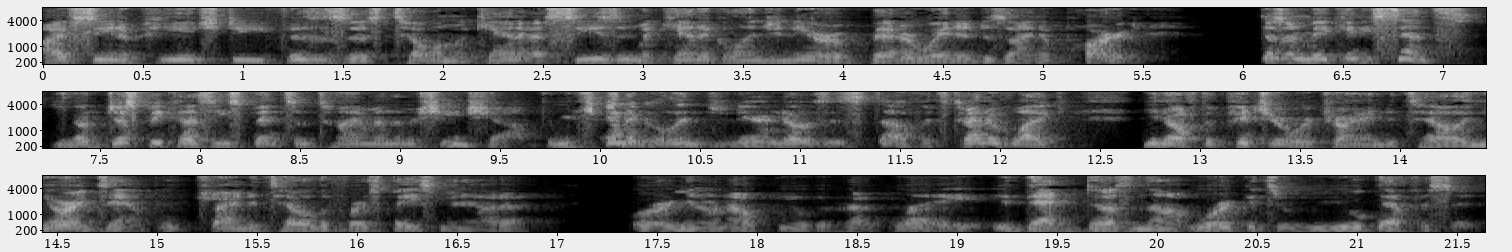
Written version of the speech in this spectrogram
I've seen a PhD physicist tell a, mechanic, a seasoned mechanical engineer a better way to design a part. Doesn't make any sense. You know, just because he spent some time in the machine shop. The mechanical engineer knows his stuff. It's kind of like, you know, if the pitcher were trying to tell, in your example, trying to tell the first baseman how to, or, you know, an outfielder how to play, that does not work. It's a real deficit,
